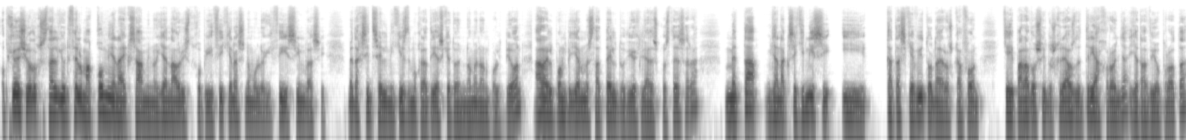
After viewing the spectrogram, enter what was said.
Ο πιο αισιόδοξος θα έλεγε ότι θέλουμε ακόμη ένα εξάμεινο για να οριστικοποιηθεί και να συνομολογηθεί η σύμβαση μεταξύ της ελληνικής δημοκρατίας και των ΗΠΑ. Άρα λοιπόν πηγαίνουμε στα τέλη του 2024. Μετά, για να ξεκινήσει η κατασκευή των αεροσκαφών και η παράδοσή τους χρειάζονται τρία χρόνια για τα δύο πρώτα.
